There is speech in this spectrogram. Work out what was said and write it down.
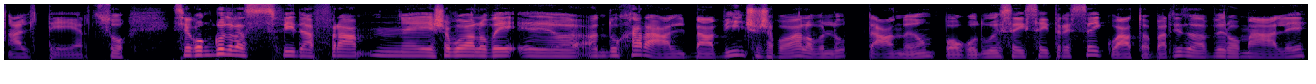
al terzo. Si è conclusa la sfida fra mm, eh, Shapovalov e eh, Andujar Alba. Vince Shapovalov lottando e non poco, 2-6-6-3-6-4. È partito davvero male.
